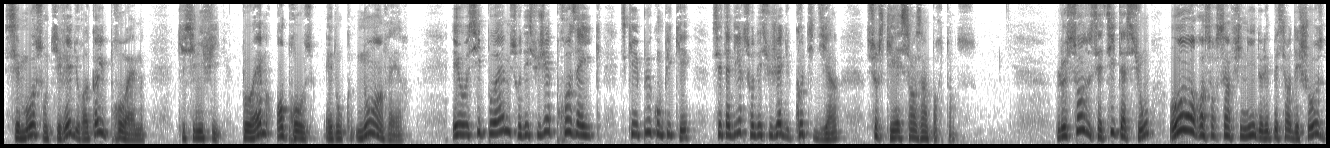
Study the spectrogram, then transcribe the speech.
Ces mots sont tirés du recueil Proème, qui signifie poème en prose, et donc non en vers, et aussi poème sur des sujets prosaïques, ce qui est plus compliqué, c'est-à-dire sur des sujets du quotidien, sur ce qui est sans importance. Le sens de cette citation, ô ressources infinies de l'épaisseur des choses,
